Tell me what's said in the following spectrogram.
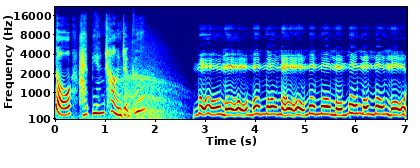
抖还边唱着歌。某某某某某某某某某某某某，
